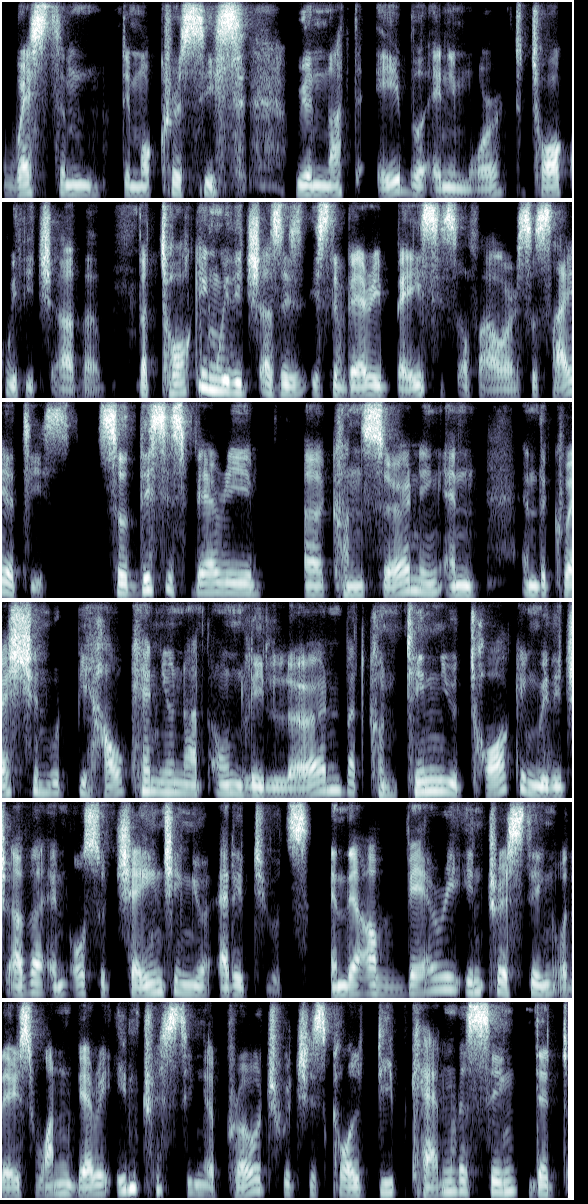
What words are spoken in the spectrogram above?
Western democracies, we are not able anymore to talk with each other. But talking with each other is, is the very basis of our societies. So this is very uh, concerning. And, and the question would be how can you not only learn, but continue talking with each other and also changing your attitudes? And there are very interesting, or there is one very interesting approach, which is called deep canvassing that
